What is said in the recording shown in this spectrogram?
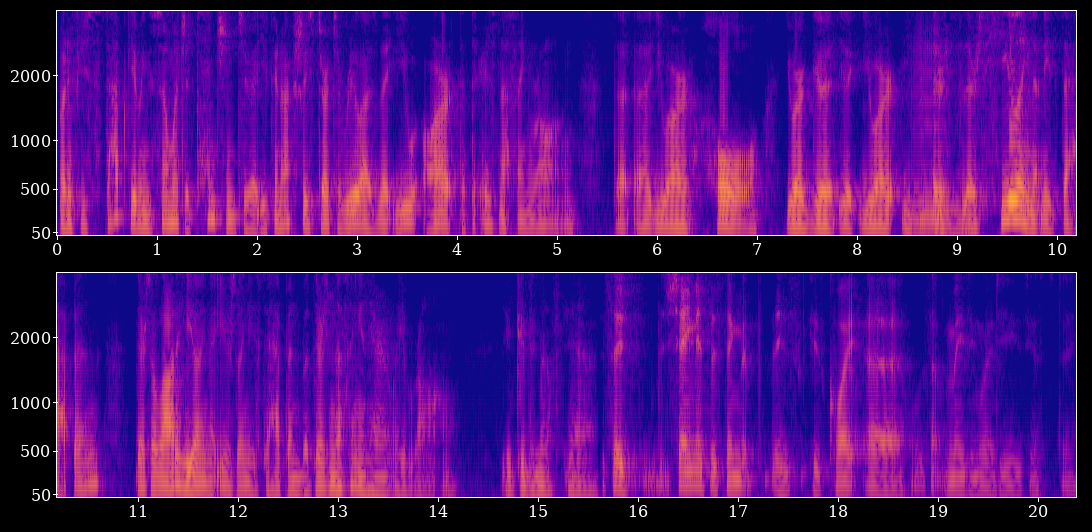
But if you stop giving so much attention to it, you can actually start to realize that you are, that there is nothing wrong, that uh, you are whole, you are good, you- you are, there's, there's healing that needs to happen. There's a lot of healing that usually needs to happen, but there's nothing inherently wrong. You're good enough. Yeah. so th- shame is this thing that is is quite. Uh, what was that amazing word you used yesterday?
